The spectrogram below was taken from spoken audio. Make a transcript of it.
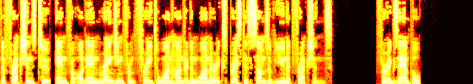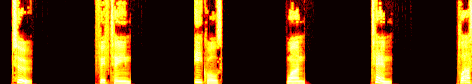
The fractions 2, n for odd n ranging from 3 to 101 are expressed as sums of unit fractions. For example 2 15 equals 1 10 plus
